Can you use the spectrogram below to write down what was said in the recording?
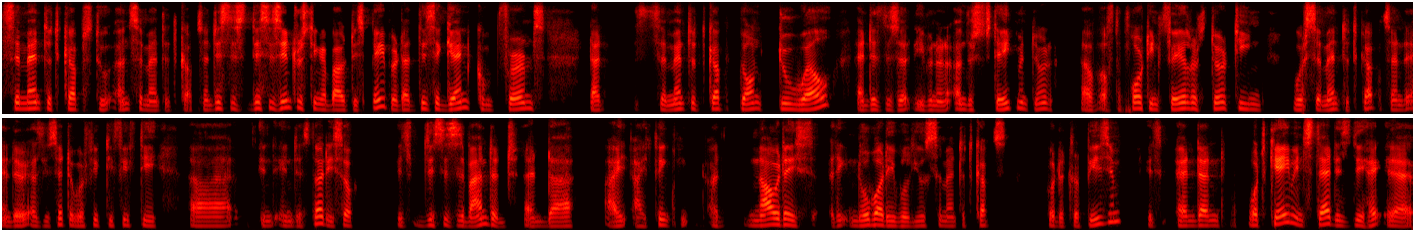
cemented cups to uncemented cups. And this is this is interesting about this paper that this again confirms that cemented cup don't do well and this is a, even an understatement of, of the 14 failures 13 were cemented cups, and, and there, as you said, there were 50-50 uh, in, in the study. So this is abandoned, and uh, I, I think uh, nowadays, I think nobody will use cemented cups for the trapezium. It's, and then what came instead is the uh,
